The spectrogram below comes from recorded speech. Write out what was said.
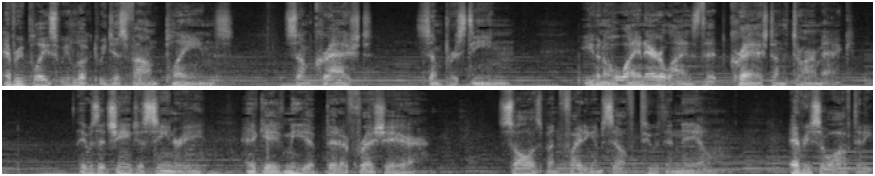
Every place we looked, we just found planes. Some crashed, some pristine. Even a Hawaiian Airlines that crashed on the tarmac. It was a change of scenery, and it gave me a bit of fresh air. Saul has been fighting himself tooth and nail. Every so often he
